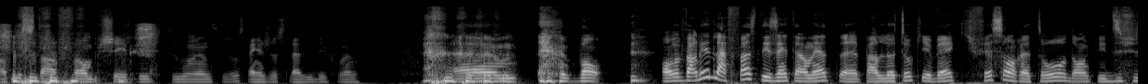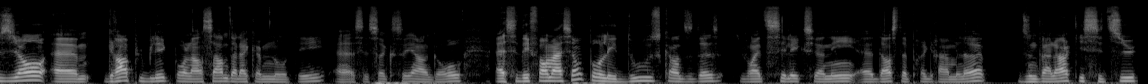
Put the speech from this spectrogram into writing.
En plus, c'est en forme puis shapé puis tout, man. C'est juste injuste la vie des fois. Euh, bon, on va parler de la face des internets euh, par l'Auto-Québec qui fait son retour. Donc, des diffusions euh, grand public pour l'ensemble de la communauté. C'est ça que c'est en gros. C'est des formations pour les 12 candidats qui vont être sélectionnés dans ce programme-là d'une valeur qui se situe,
